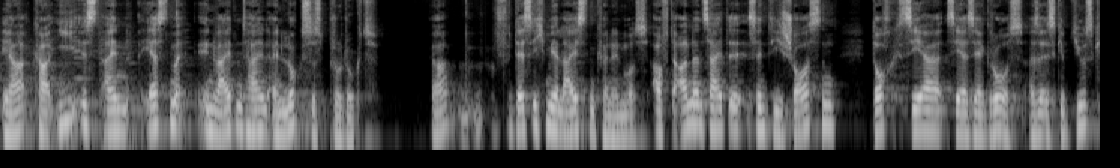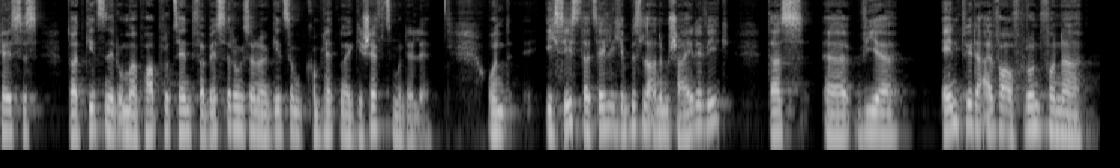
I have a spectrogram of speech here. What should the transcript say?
Ja, KI ist ein erstmal in weiten Teilen ein Luxusprodukt, ja, das ich mir leisten können muss. Auf der anderen Seite sind die Chancen doch sehr, sehr, sehr groß. Also es gibt Use Cases, dort geht es nicht um ein paar Prozent Verbesserung, sondern geht es um komplett neue Geschäftsmodelle. Und ich sehe es tatsächlich ein bisschen an einem Scheideweg dass äh, wir entweder einfach aufgrund von einer,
